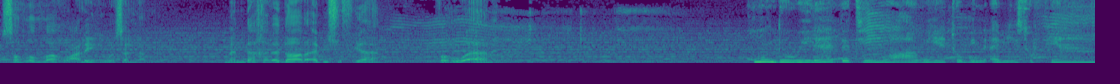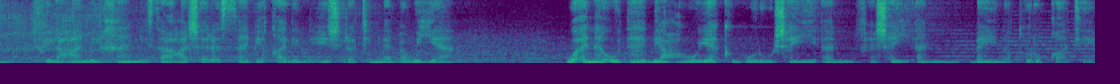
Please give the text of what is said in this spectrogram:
صلى الله عليه وسلم من دخل دار أبي سفيان فهو آمن. منذ ولادة معاوية بن أبي سفيان في العام الخامس عشر السابق للهجرة النبوية وأنا أتابعه يكبر شيئا فشيئا بين طرقاتي.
